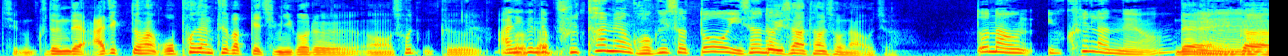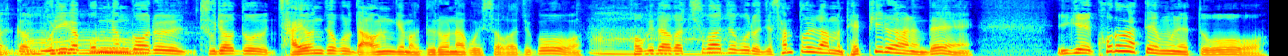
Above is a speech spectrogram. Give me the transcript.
지금 그런데 아직도 한 5%밖에 지금 이거를 어소그 아니 근데 불타면 거기서 또 이산화 또 이산화탄소 나오죠. 또 나온 이거 큰일 났네요. 네, 네. 그러니까, 그러니까 어. 우리가 뽑는 거를 줄여도 자연적으로 나오는 게 막 늘어나고 있어가지고 아. 거기다가 추가적으로 이제 산불 나면 대피를 하는데 이게 코로나 때문에 또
